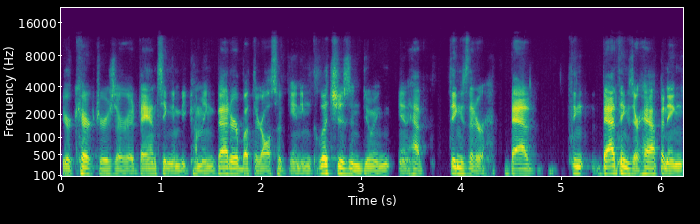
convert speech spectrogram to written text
your characters are advancing and becoming better but they're also gaining glitches and doing and have things that are bad thing, bad things are happening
